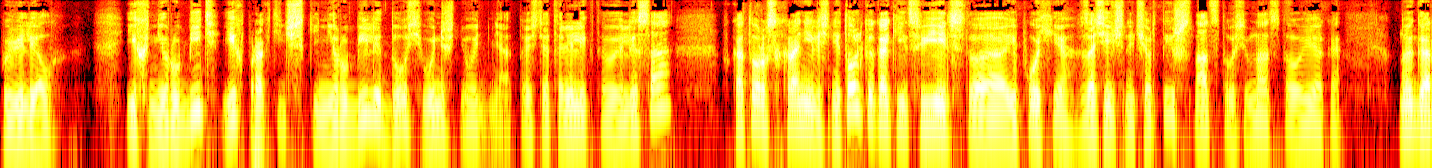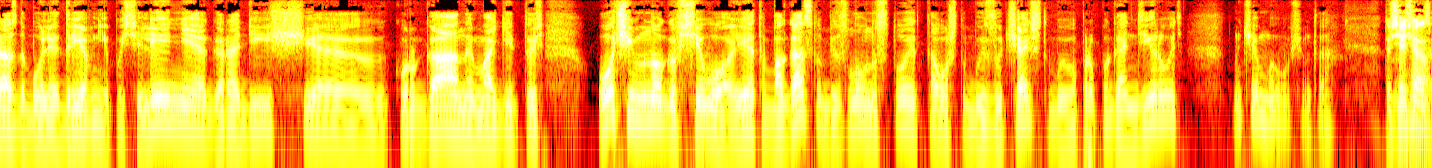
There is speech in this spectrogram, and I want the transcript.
повелел их не рубить, их практически не рубили до сегодняшнего дня. То есть это реликтовые леса, в которых сохранились не только какие-то свидетельства эпохи засечной черты 16-17 века, но и гораздо более древние поселения, городища, курганы, могилы. То есть очень много всего, и это богатство, безусловно, стоит того, чтобы изучать, чтобы его пропагандировать, ну, чем мы, в общем-то, то есть я сейчас,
